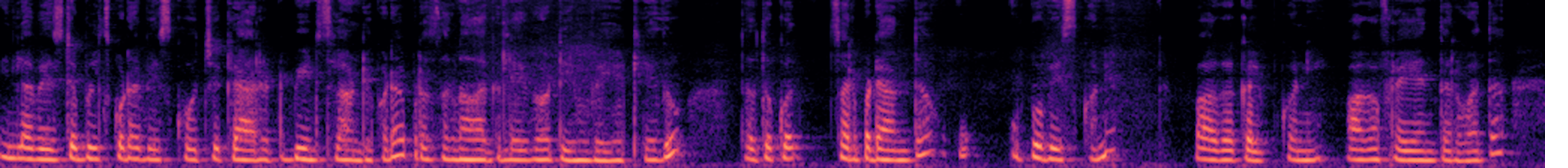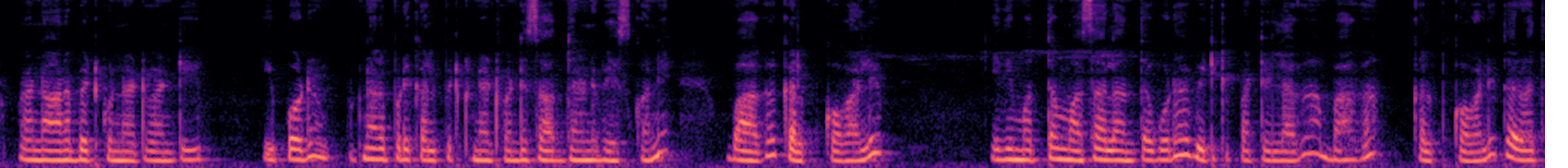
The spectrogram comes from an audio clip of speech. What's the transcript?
ఇలా వెజిటబుల్స్ కూడా వేసుకోవచ్చు. క్యారెట్ బీన్స్ లాంటివి కూడా ప్రస్తుతం నా దగ్గర లేవు కాబట్టి ఏం వేయట్లేదు. తర్వాత కొ సరిపడా అంత ఉ- ఉప్పు వేసుకొని బాగా కలుపుకొని బాగా ఫ్రై అయిన తర్వాత మనం నానబెట్టుకున్నటువంటి ఈ పొడి పుట్నాల పొడి కలిపెట్టుకున్నటువంటి సాధారణ వేసుకొని బాగా కలుపుకోవాలి. ఇది మొత్తం మసాలా అంతా కూడా వీటికి పట్టేలాగా బాగా కలుపుకోవాలి. తర్వాత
